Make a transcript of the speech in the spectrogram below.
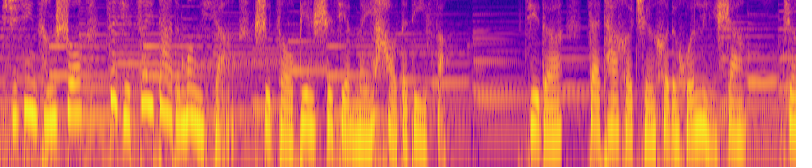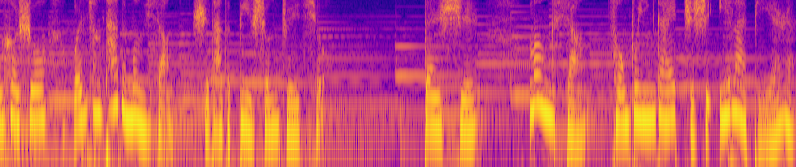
许静曾说自己最大的梦想是走遍世界美好的地方。记得在他和陈赫的婚礼上，陈赫说，完成他的梦想是他的毕生追求。但是，梦想从不应该只是依赖别人。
